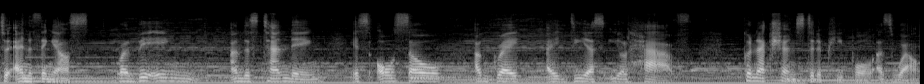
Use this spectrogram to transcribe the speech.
to anything else. By being understanding, it's also a great ideas you'll have connections to the people as well.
